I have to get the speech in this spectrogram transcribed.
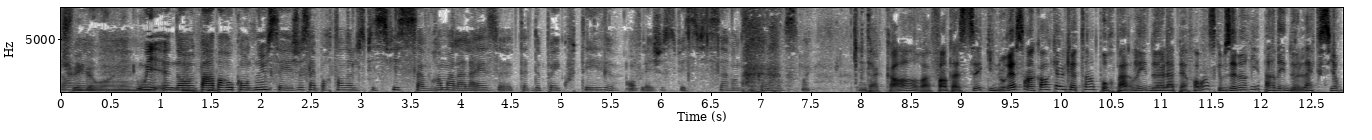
Trigger warning. Oui, euh, par mhm. rapport au contenu, c'est juste important de le spécifier. Si ça vous rend mal à l'aise, peut-être de pas écouter, on voulait juste spécifier ça avant que ça commence. Ouais. D'accord, fantastique. Il nous reste encore quelques temps pour parler de la performance. Est-ce que vous aimeriez parler de l'action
